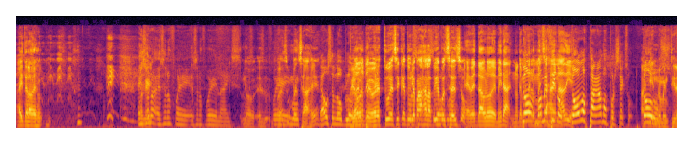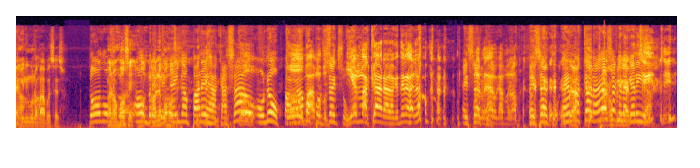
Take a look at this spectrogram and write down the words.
Ahí te la dejo. Eso, no, eso, no fue, eso no fue nice. No, es, fue- pues es un mensaje. That was a low blow. Peor, Bueno, te- peor es tú decir que tú le pagas a la tuya por sexo. Es verdad, brother. Mira, no te metas en los no mensajes de nadie. todos pagamos por sexo. Aquí no mentira, aquí No. ninguno paga por sexo. Todos Bueno, los José, hombres no hable que por José. tengan pareja, casado Todo- o no, pagamos por sexo. Y es más cara la que tienes al lado. Exacto. Es más cara esa que la complicado. querida. Sí, sí.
